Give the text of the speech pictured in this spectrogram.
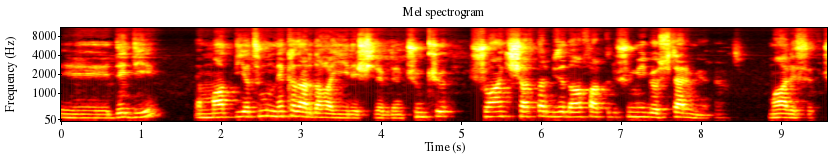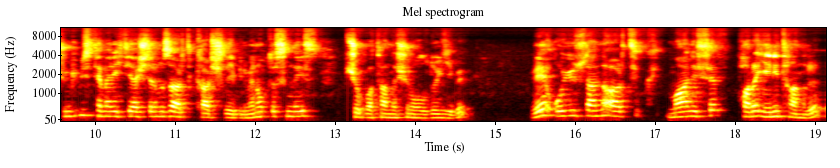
e, dediği ya maddiyatımı ne kadar daha iyileştirebilirim? Çünkü şu anki şartlar bize daha farklı düşünmeyi göstermiyor. Evet. Maalesef. Çünkü biz temel ihtiyaçlarımızı artık karşılayabilme noktasındayız. Birçok vatandaşın olduğu gibi. Ve o yüzden de artık maalesef para yeni tanrı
